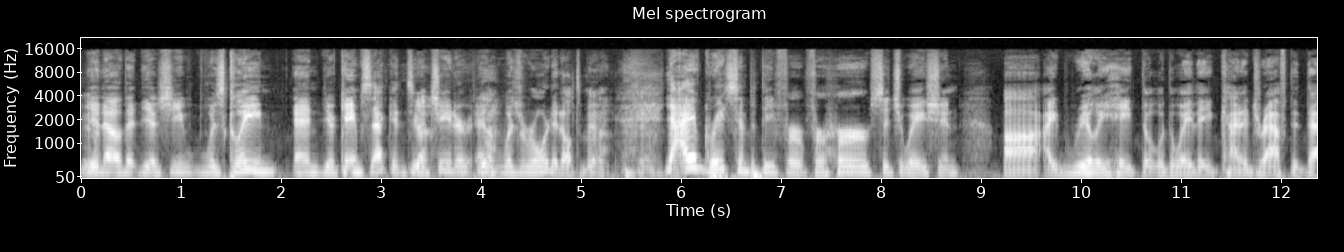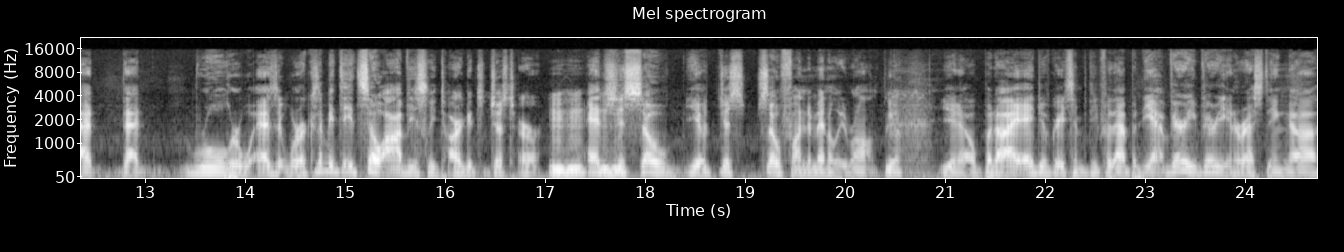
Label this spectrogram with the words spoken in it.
yeah. You know that you know, she was clean and you know, came second to Yeah. a cheater and Yeah. was rewarded ultimately. Yeah, Yeah, I have great sympathy for for her situation. Uh, I really hate the the way they kind of drafted that that rule or as it were because I mean it's, it's so obviously targets just her Mhm, and it's just so you know just so fundamentally wrong Yeah. you know but I, I do have great sympathy for that but yeah very very interesting uh,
